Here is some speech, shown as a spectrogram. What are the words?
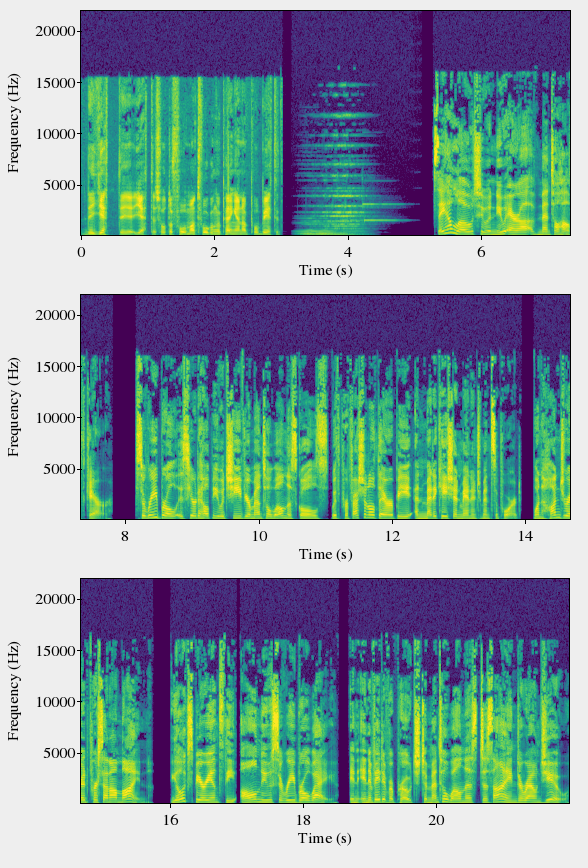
det är jätte, jättesvårt och får man två gånger pengarna på BT Say hello to a new era of mental health care. Cerebral is here to help you achieve your mental wellness goals with professional therapy and medication management support. 100% online. You'll experience the all new Cerebral Way, an innovative approach to mental wellness designed around you.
